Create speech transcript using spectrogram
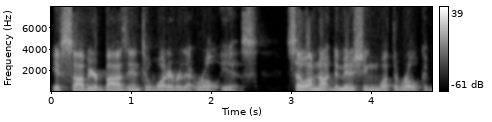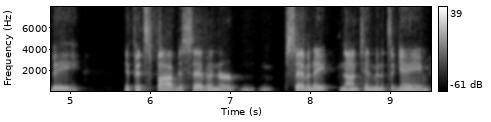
if Sahvir buys into whatever that role is. So I'm not diminishing what the role could be. If it's five to seven or seven, eight, nine, ten minutes a game,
